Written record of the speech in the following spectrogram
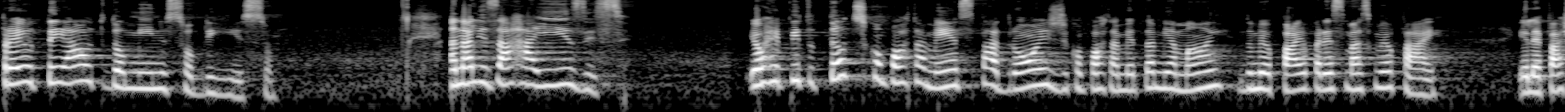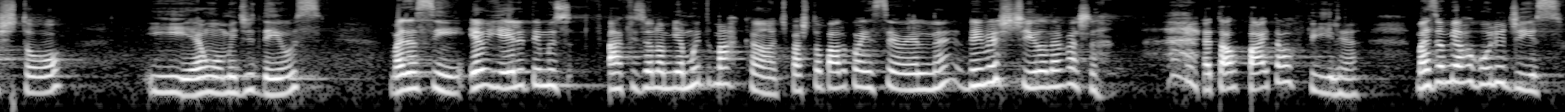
para eu ter autodomínio sobre isso. Analisar raízes. Eu repito tantos comportamentos, padrões de comportamento da minha mãe, do meu pai, eu pareço mais com meu pai. Ele é pastor e é um homem de Deus. Mas assim, eu e ele temos a fisionomia muito marcante. Pastor Paulo conheceu ele, né? Bem meu estilo, né, pastor? É tal pai, tal filha. Mas eu me orgulho disso.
